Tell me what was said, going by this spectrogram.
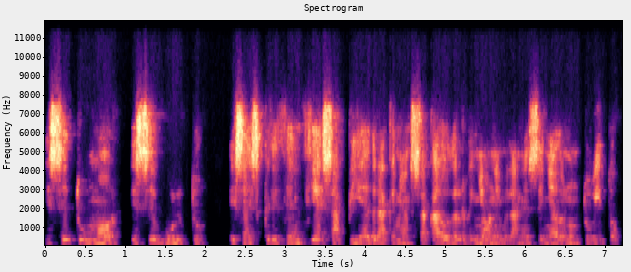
ese tumor, ese bulto, esa excrecencia, esa piedra que me han sacado del riñón y me la han enseñado en un tubito,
